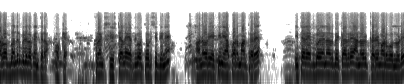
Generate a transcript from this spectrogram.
ಅರವತ್ತು ಬಂದ್ರೆ ಬಿಡ್ಬೇಕಂತೀರಾ? ಓಕೆ ಫ್ರೆಂಡ್ಸ್ ಇಷ್ಟೆಲ್ಲ ಎದ್ಗೋ ತೋರಿಸಿದ್ದೀನಿ. ಅಣ್ಣವ್ರು ಎತ್ತಿನ ವ್ಯಾಪಾರ ಮಾಡ್ತಾರೆ. ಈ ತರ ಎದ್ಗಳು ಏನಾದ್ರು ಬೇಕಾದ್ರೆ ಅಣ್ಣವ್ರಿಗೆ ಕರೆ ಮಾಡ್ಬೋದು ನೋಡಿ.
